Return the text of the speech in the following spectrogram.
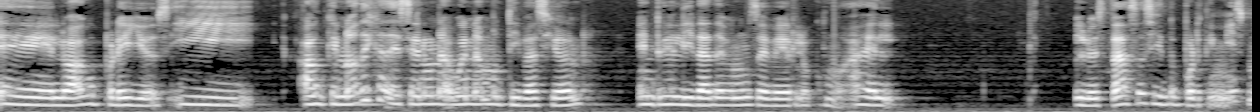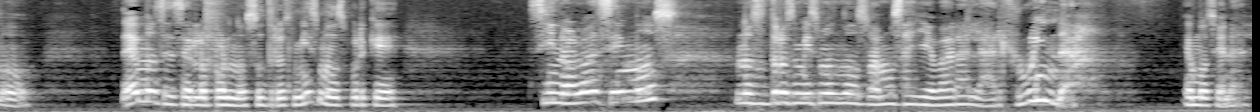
eh, lo hago por ellos y aunque no deja de ser una buena motivación, en realidad debemos de verlo como, ah, él lo estás haciendo por ti mismo. Debemos de hacerlo por nosotros mismos porque si no lo hacemos, nosotros mismos nos vamos a llevar a la ruina emocional.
